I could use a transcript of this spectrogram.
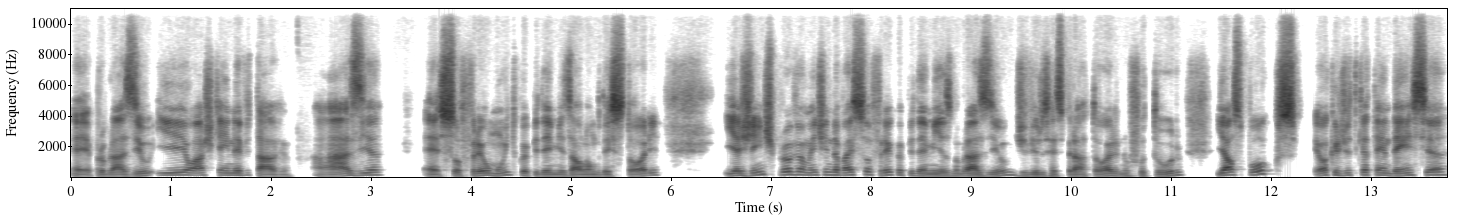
é, o Brasil e eu acho que é inevitável. A Ásia é, sofreu muito com epidemias ao longo da história, e a gente provavelmente ainda vai sofrer com epidemias no Brasil de vírus respiratório no futuro. E aos poucos, eu acredito que a tendência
